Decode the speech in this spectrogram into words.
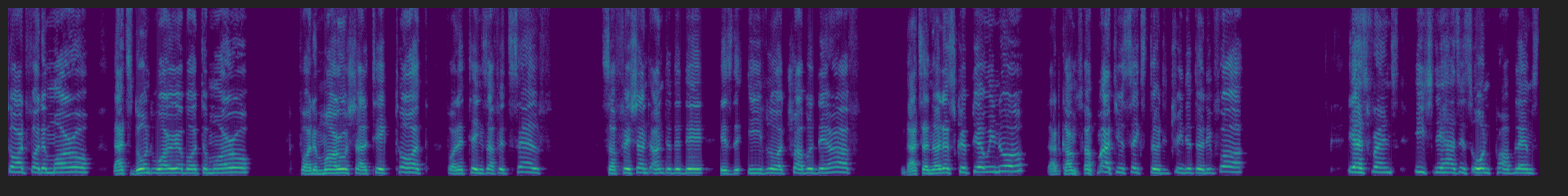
thought for the morrow. That's don't worry about tomorrow, for the morrow shall take thought for the things of itself. Sufficient unto the day is the evil or trouble thereof. That's another scripture we know that comes from Matthew 6 33 to 34. Yes, friends, each day has its own problems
